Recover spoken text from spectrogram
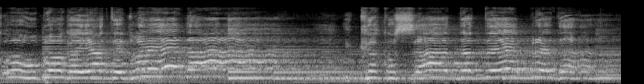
Ko u Boga ja te gledam. I kako sad da te predam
